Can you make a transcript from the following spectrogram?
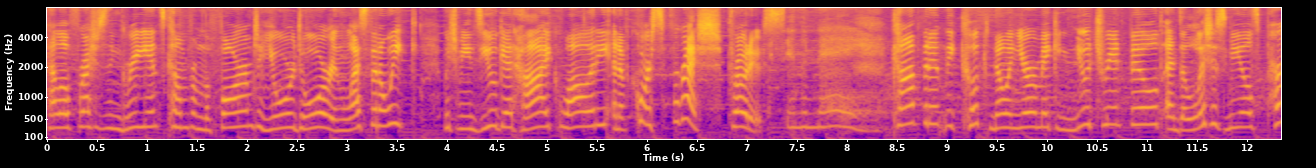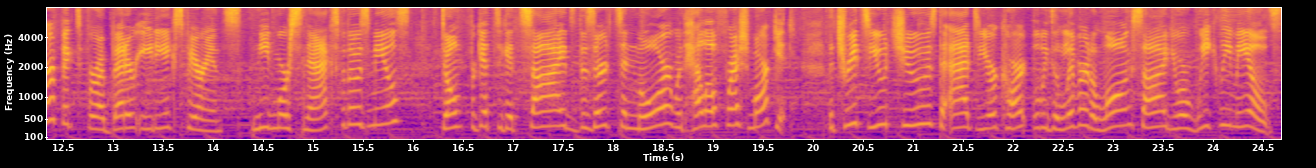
HelloFresh's ingredients come from the farm to your door in less than a week, which means you get high quality and, of course, fresh produce. In the name. Confidently cook knowing you're making nutrient filled and delicious meals perfect for a better eating experience. Need more snacks for those meals? Don't forget to get sides, desserts, and more with HelloFresh Market. The treats you choose to add to your cart will be delivered alongside your weekly meals,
